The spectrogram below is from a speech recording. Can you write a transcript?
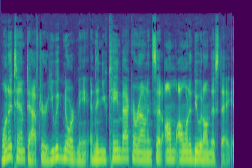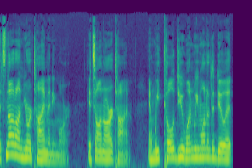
one attempt after you ignored me, and then you came back around and said, I want to do it on this day. It's not on your time anymore, it's on our time. And we told you when we wanted to do it,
